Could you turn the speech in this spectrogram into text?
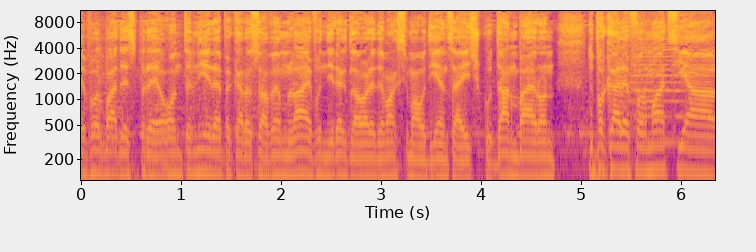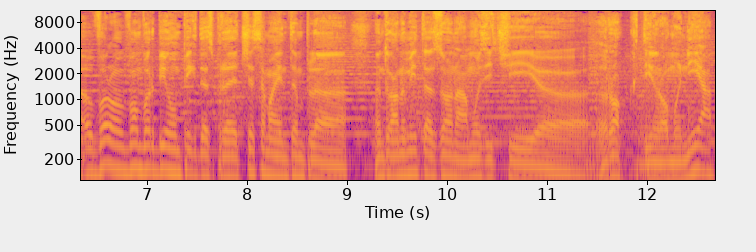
E vorba despre o întâlnire pe care o să o avem live în direct la ore de maximă audiență aici cu Dan Byron, după care formația vom, vom vorbi un pic despre ce se mai întâmplă într-o anumită zonă a muzicii uh, rock din România.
